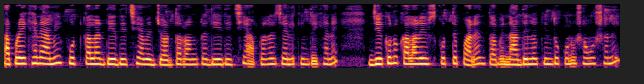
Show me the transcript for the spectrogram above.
তারপর এখানে আমি ফুড কালার দিয়ে দিচ্ছি, আমি জর্দা রঙটা দিয়ে দিচ্ছি। আপনারা চাইলে কিন্তু এখানে যে কোনো কালার ইউজ করতে পারেন, তবে না দিলেও কিন্তু কোনো সমস্যা নেই।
